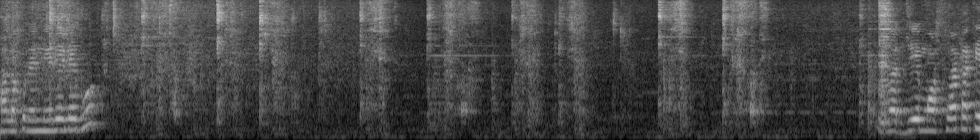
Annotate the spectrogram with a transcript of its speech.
ভালো করে নেড়ে নেব। এবার যে মশলাটাকে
